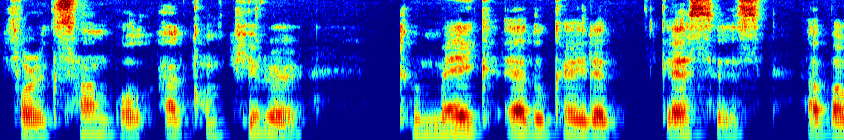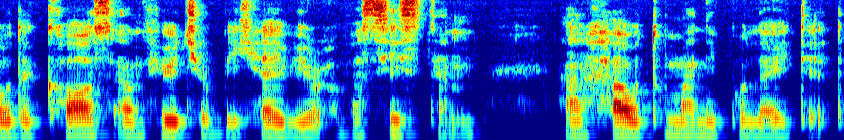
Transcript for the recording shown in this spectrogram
for example, a computer to make educated guesses about the cause and future behavior of a system and how to manipulate it.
